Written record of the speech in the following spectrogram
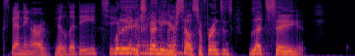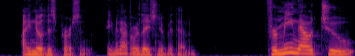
expanding our ability to. Well, expanding yourself. So, for instance, let's say I know this person, I even have a relationship with them. For me now to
